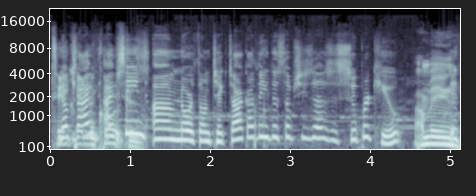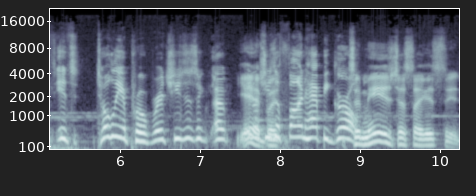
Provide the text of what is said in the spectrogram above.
take No, because I've, court. I've seen 'cause- um, North on TikTok. I think the stuff she does is super cute. I mean, It's it's totally appropriate. She's just a, a you Yeah, know, she's a fun, happy girl. to me, it's just like it's. It,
